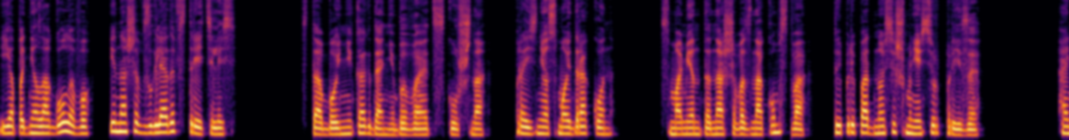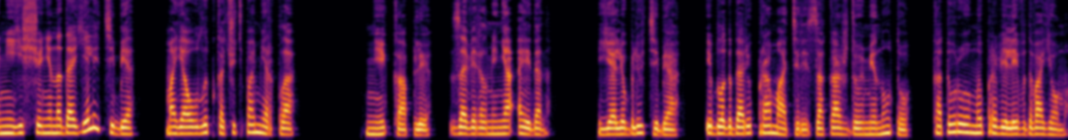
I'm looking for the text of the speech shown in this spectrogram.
Я подняла голову, и наши взгляды встретились. С тобой никогда не бывает скучно, произнес мой дракон. С момента нашего знакомства ты преподносишь мне сюрпризы. Они еще не надоели тебе? Моя улыбка чуть померкла. Ни капли, заверил меня Эйден. Я люблю тебя и благодарю проматери за каждую минуту, которую мы провели вдвоем.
